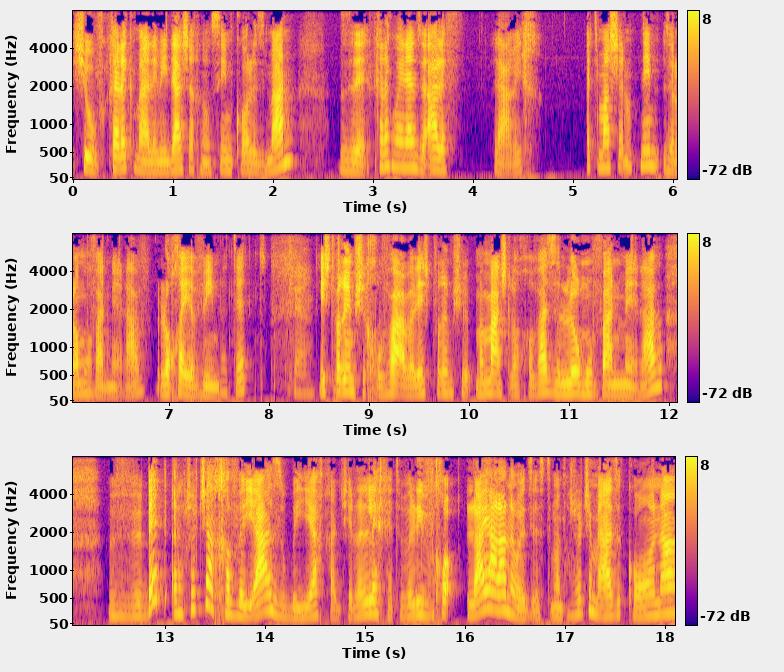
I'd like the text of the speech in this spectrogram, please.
שוב, חלק מהלמידה שאנחנו עושים כל הזמן, זה, חלק מהעניין זה א', להעריך את מה שנותנים, זה לא מובן מאליו, לא חייבים לתת. כן. יש דברים שחובה, אבל יש דברים שממש לא חובה, זה לא מובן מאליו. וב', אני חושבת שהחוויה הזו ביחד, של ללכת ולבחור, לא היה לנו את זה. זאת אומרת, אני חושבת שמאז הקורונה,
